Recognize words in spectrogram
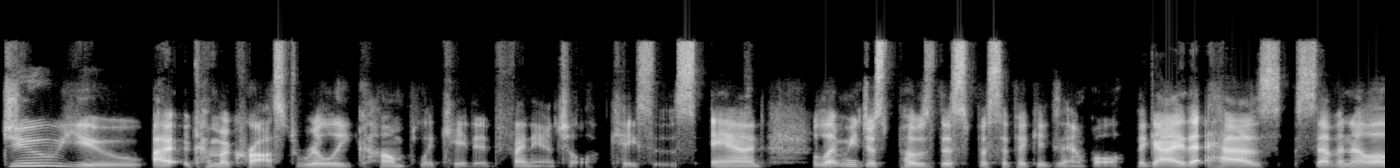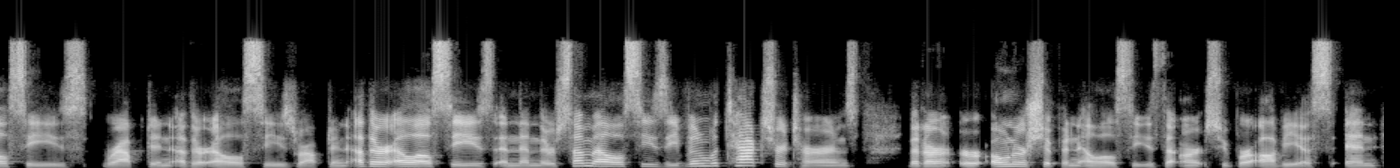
do you I come across really complicated financial cases? And let me just pose this specific example. The guy that has seven LLCs wrapped in other LLCs, wrapped in other LLCs, and then there's some LLCs even with tax returns that aren't or ownership in LLCs that aren't super obvious. And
